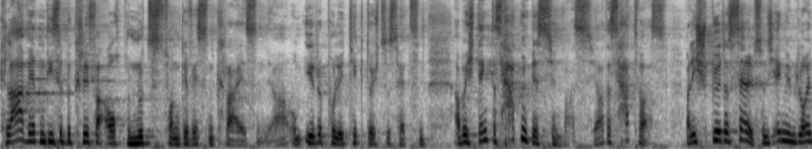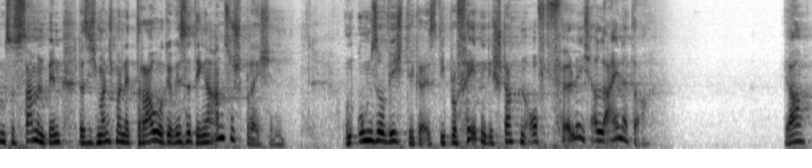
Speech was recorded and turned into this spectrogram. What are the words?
Klar werden diese Begriffe auch benutzt von gewissen Kreisen, ja, um ihre Politik durchzusetzen. Aber ich denke, das hat ein bisschen was, ja, das hat was. Weil ich spüre das selbst, wenn ich irgendwie mit Leuten zusammen bin, dass ich manchmal nicht traue, gewisse Dinge anzusprechen. Und umso wichtiger ist, die Propheten, die standen oft völlig alleine da. Ja,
